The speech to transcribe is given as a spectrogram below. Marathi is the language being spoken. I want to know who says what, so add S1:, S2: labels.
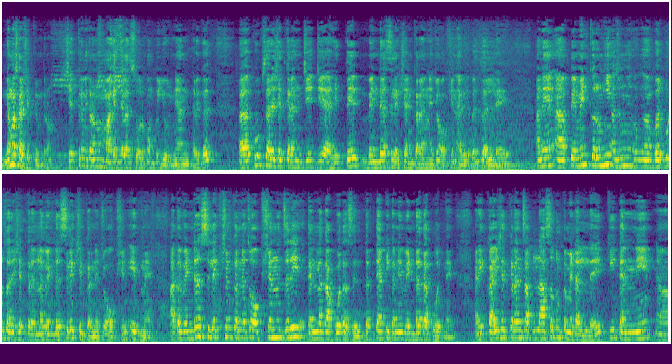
S1: नमस्कार शेतकरी मित्रांनो. शेतकरी मित्रांनो मागेल त्याला सौरपंप योजनेअंतर्गत खूप साऱ्या शेतकऱ्यांचे जे आहेत ते वेंडर सिलेक्शन करण्याचे ऑप्शन अवेलेबल झालेले आहेत. आणि पेमेंट करूनही अजून भरपूर सारे शेतकऱ्यांना वेंडर सिलेक्शन करण्याचे ऑप्शन येत नाही. आता वेंडर सिलेक्शन करण्याचं ऑप्शन जरी त्यांना दाखवत असेल तर त्या ठिकाणी वेंडर दाखवत नाहीत. आणि काही शेतकऱ्यांचं आपल्याला असं पण कमेंट आलेलं आहे की त्यांनी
